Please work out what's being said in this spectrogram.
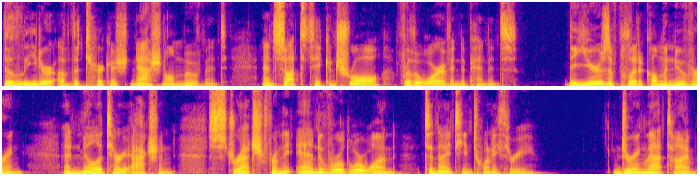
the leader of the Turkish national movement and sought to take control for the War of Independence. The years of political maneuvering and military action stretched from the end of World War I to 1923. During that time,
